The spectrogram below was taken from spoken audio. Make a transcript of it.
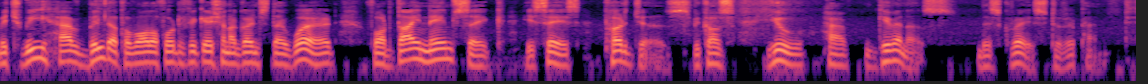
which we have built up a wall of fortification against thy word, for thy name's sake, he says, purge us, because you have given us this grace to repent.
